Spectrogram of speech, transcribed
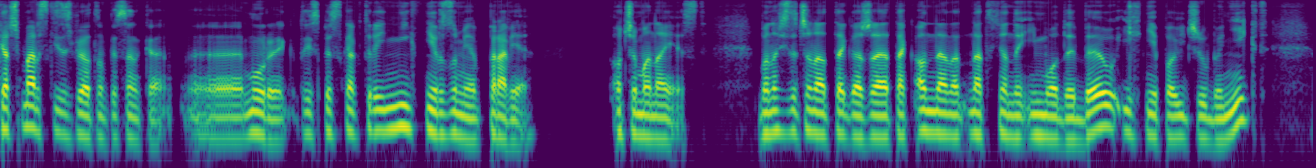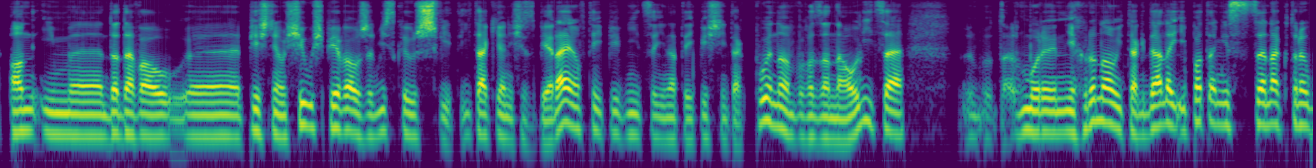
Kaczmarski zaśpiewał tą piosenkę e, Mury. To jest piosenka, której nikt nie rozumie prawie o czym ona jest. Bo ona się zaczyna od tego, że tak on na- natchniony i młody był, ich nie policzyłby nikt. On im e, dodawał e, pieśnią sił, śpiewał, że blisko już świt. I tak oni się zbierają w tej piwnicy i na tej pieśni tak płyną, wychodzą na ulicę, mury nie chruną i tak dalej. I potem jest scena, którą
